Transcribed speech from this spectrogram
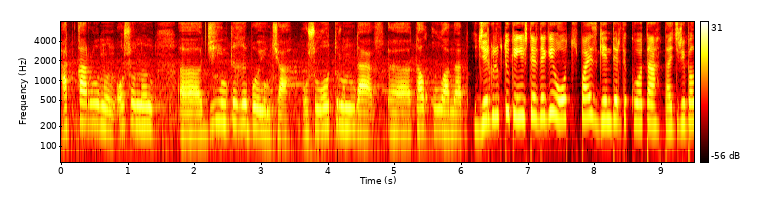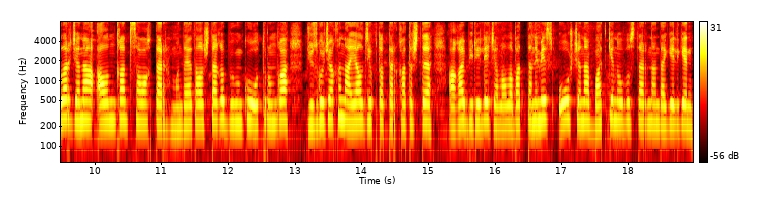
аткаруунун ошонун жыйынтыгы боюнча ушул отурумда талкууланат. Жергиликтүү кеңештердеги отуз пайыз гендердик квота тажрыйбалар жана алынган сабактар. Мындай аталыштагы бүгүнкү отурумга жүзгө жакын аял депутаттар катышты ага бир эле жалал эмес ош жана баткен облустарынан да келген.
